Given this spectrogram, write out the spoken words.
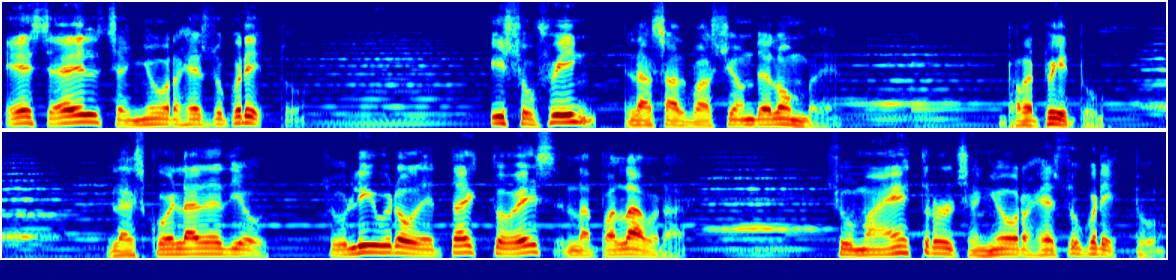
es el Señor Jesucristo. Y su fin, la salvación del hombre. Repito, la escuela de Dios. Su libro de texto es la palabra. Su maestro el Señor Jesucristo.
